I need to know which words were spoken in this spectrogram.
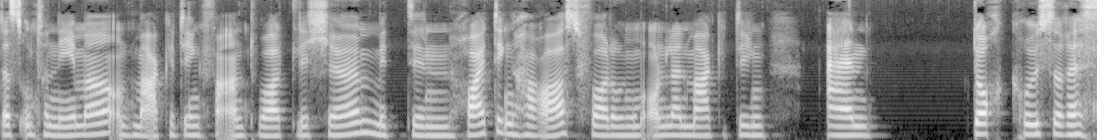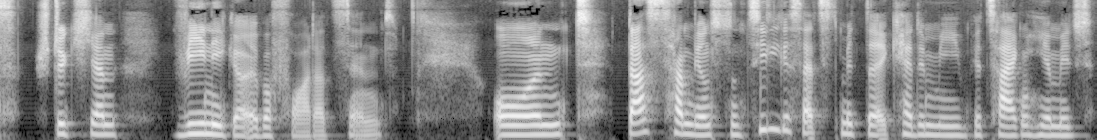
dass Unternehmer und Marketingverantwortliche mit den heutigen Herausforderungen im Online-Marketing ein doch größeres Stückchen weniger überfordert sind. Und das haben wir uns zum Ziel gesetzt mit der Academy. Wir zeigen hier mit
